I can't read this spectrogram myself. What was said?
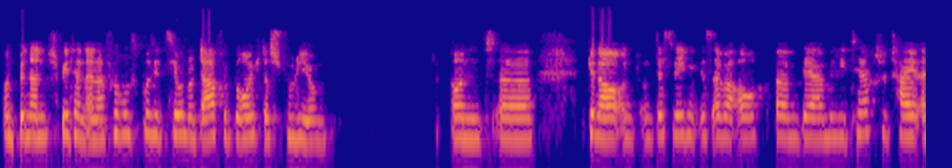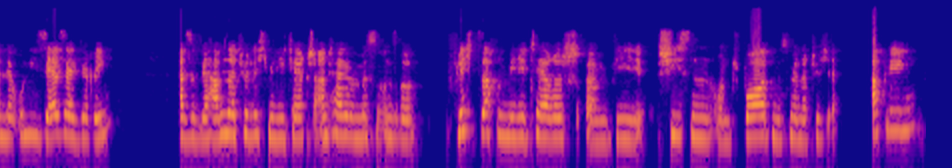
und bin dann später in einer Führungsposition und dafür brauche ich das Studium. Und äh, Genau, und, und deswegen ist aber auch ähm, der militärische Teil an der Uni sehr, sehr gering. Also wir haben natürlich militärische Anteile, wir müssen unsere Pflichtsachen militärisch ähm, wie Schießen und Sport müssen wir natürlich ablegen.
